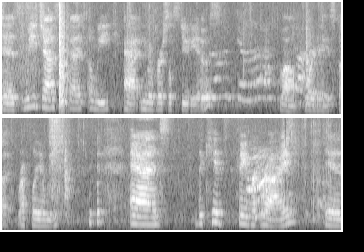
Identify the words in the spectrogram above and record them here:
Is we just spent a week at Universal Studios. Well, four days, but roughly a week. and the kids' favorite ride is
